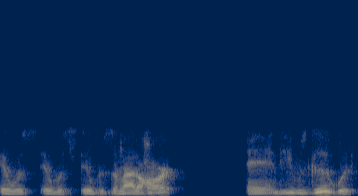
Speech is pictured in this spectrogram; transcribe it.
It was, it was, it was a lot of heart, and he was good with it.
